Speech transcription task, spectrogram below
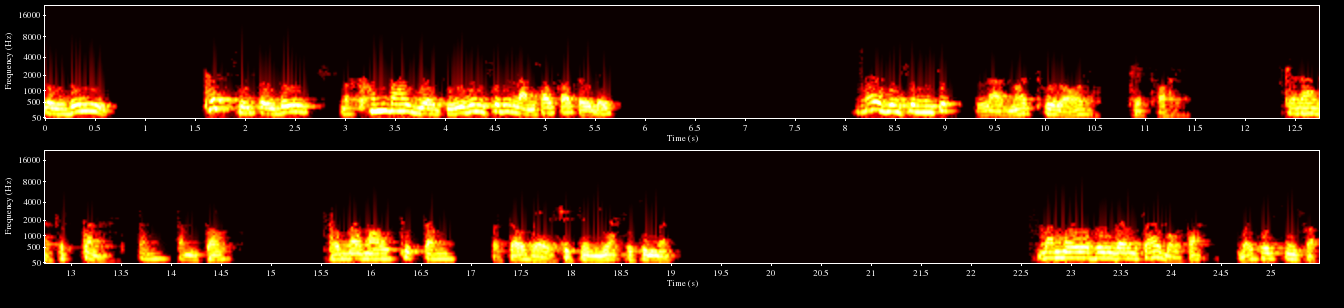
từ bi, thích sự từ bi mà không bao giờ chịu hy sinh làm sao có từ bi. Nói hy sinh chút là nói thua lỗ rồi, thiệt thòi. Cái đó là cái tâm tâm tâm tốt phải mau mau thức tâm và trở về sự chân giác của chính mình. Nam mô hương văn trái Bồ Tát, bởi thế chi Phật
